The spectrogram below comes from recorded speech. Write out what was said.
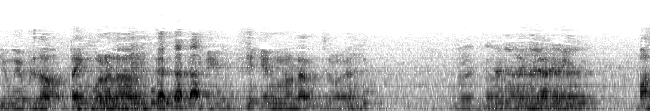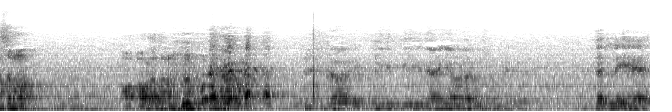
இவங்க எப்படிதான் டைம் போலனா என்னோட ஆரம்பிச்சிருவாங்க. Bro, என்ன இல்ல, I mean, பாசமா அவ்- அவ்வளவுதான். ப்ரோ இது வரைக்கும் எவ்வளவு நிமிஷம்? தெரியலையே.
